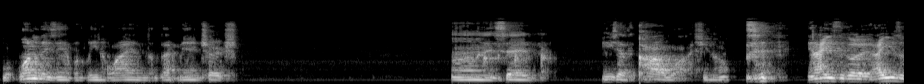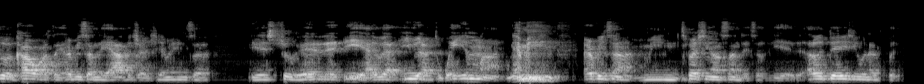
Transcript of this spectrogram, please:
one of the examples, you know, why in the black man church, um, and it said he used to have the car wash, you know, and I used to go to I used to go to car wash like every Sunday after church. You know I mean? So it's true. Yeah, you have to wait in line. I mean, every time. I mean, especially on Sunday. So yeah, the other days you wouldn't have, to, but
